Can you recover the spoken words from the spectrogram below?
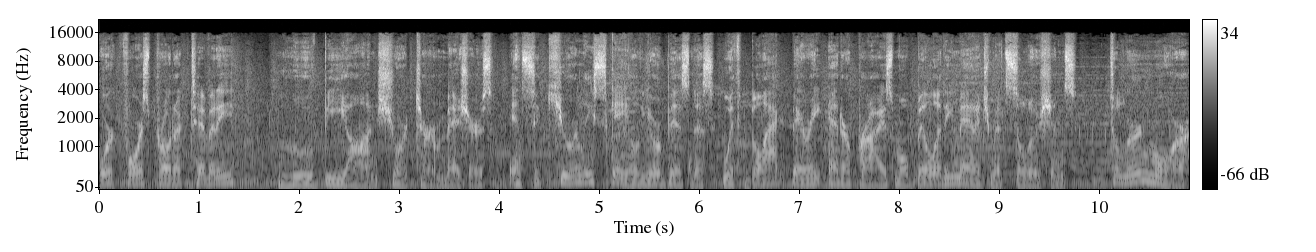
workforce productivity? Move beyond short term measures and securely scale your business with BlackBerry Enterprise Mobility Management Solutions. To learn more,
